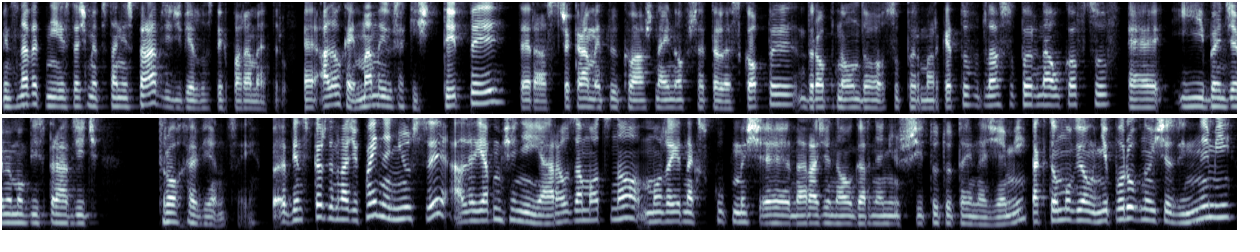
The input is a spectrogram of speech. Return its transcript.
więc nawet nie jesteśmy w stanie sprawdzić wielu z tych parametrów. E, Ale okej, mamy już jakieś typy, teraz czekamy tylko aż najnowsze teleskopy dropną do supermarketów dla supernaukowców e, i będziemy mogli sprawdzić trochę więcej. E, Więc w każdym razie fajne newsy, ale ja bym się nie jarał za mocno. Może jednak skupmy się na razie na ogarnianiu shitu tutaj na Ziemi. Jak to mówią, nie porównuj się z innymi,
